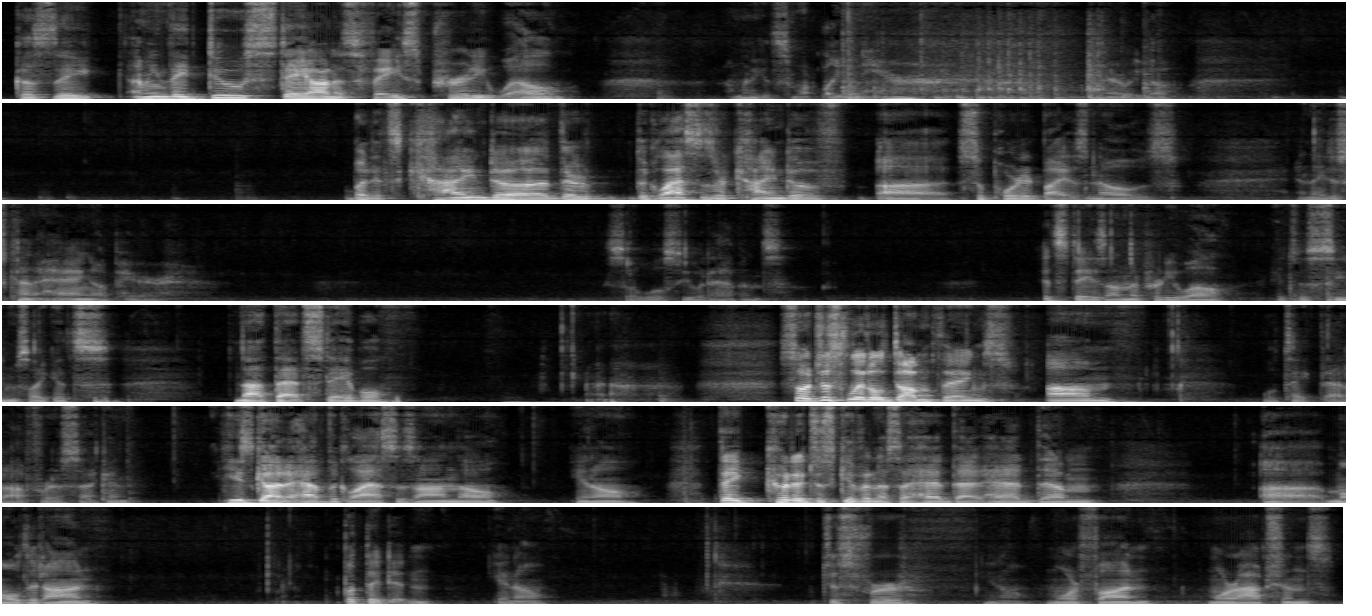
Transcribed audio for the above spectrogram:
Because they I mean, they do stay on his face pretty well. I'm to get some more light in here. There we go. But it's kind of, they're, the glasses are kind of uh, supported by his nose. And they just kind of hang up here. So we'll see what happens. It stays on there pretty well. It just seems like it's not that stable. So just little dumb things. Um, we'll take that off for a second. He's got to have the glasses on though, you know. They could have just given us a head that had them uh, molded on, but they didn't, you know. Just for, you know, more fun, more options.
